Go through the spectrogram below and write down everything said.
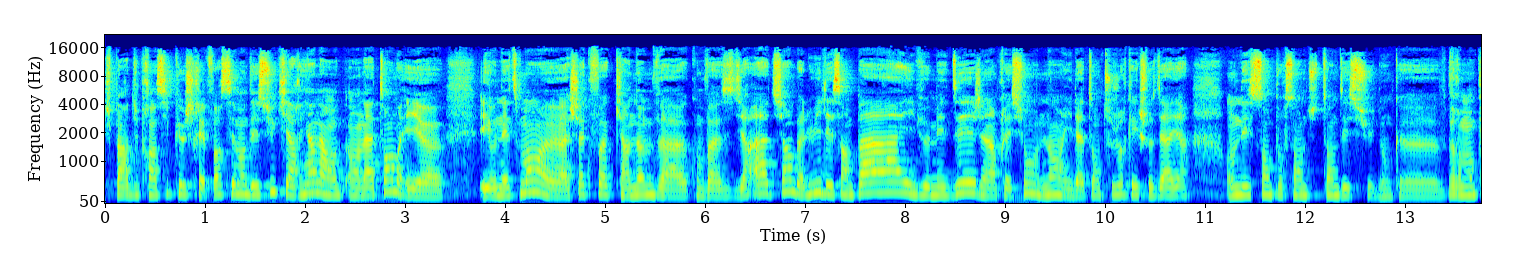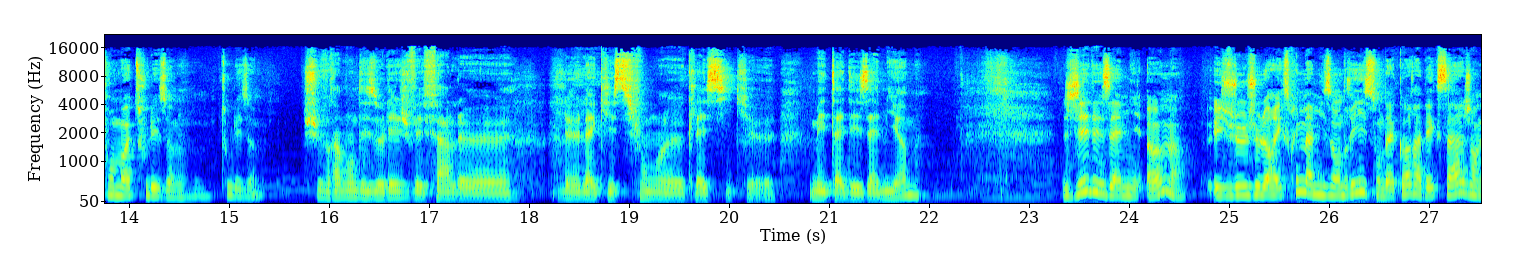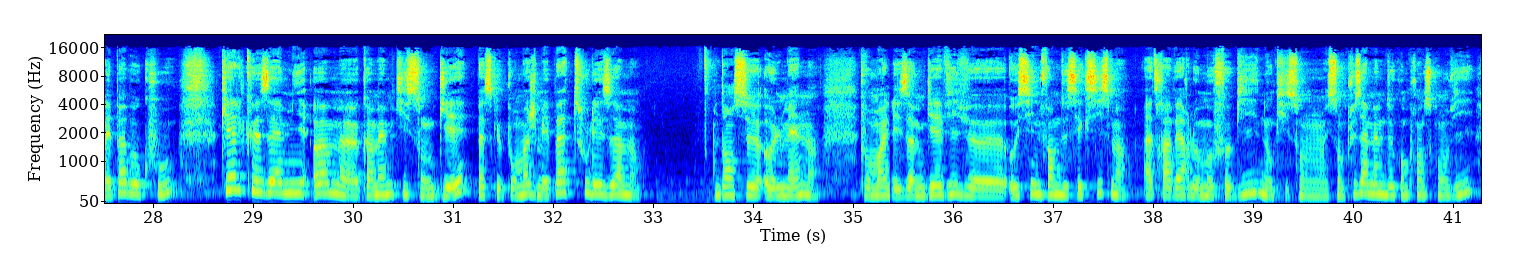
Je pars du principe que je serais forcément déçue, qu'il n'y a rien à en, attendre. Et, euh, et honnêtement, euh, à chaque fois qu'un homme va, qu'on va se dire ah tiens bah lui il est sympa, il veut m'aider, j'ai l'impression non, il attend toujours quelque chose derrière. On est 100% du temps déçu. Donc euh, vraiment pour moi tous les hommes, tous les hommes. Je suis vraiment désolée, je vais faire le, la question classique. mais t'as des amis hommes? J'ai des amis hommes et je, leur exprime ma misandrie, ils sont d'accord avec ça, j'en ai pas beaucoup. Quelques amis hommes euh, quand même qui sont gays, parce que pour moi je mets pas tous les hommes dans ce Holmen. Pour moi, les hommes gays vivent euh, aussi une forme de sexisme à travers l'homophobie, donc ils sont, ils sont plus à même de comprendre ce qu'on vit.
